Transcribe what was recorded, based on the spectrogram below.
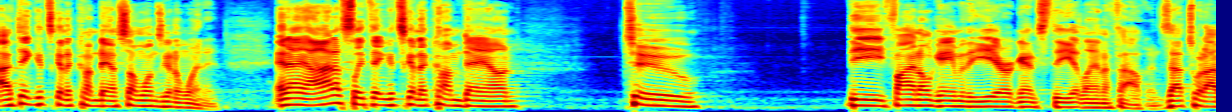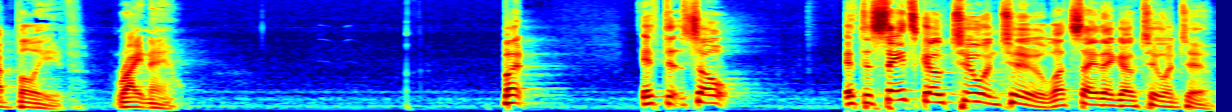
I think it's going to come down. Someone's going to win it, and I honestly think it's going to come down to the final game of the year against the Atlanta Falcons. That's what I believe right now. But if the so if the Saints go two and two, let's say they go two and two,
